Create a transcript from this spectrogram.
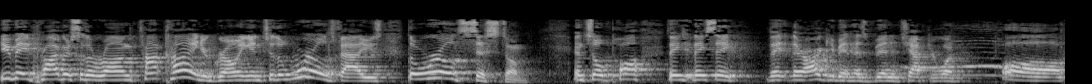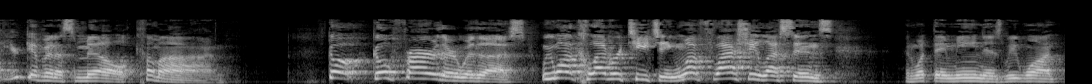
You've made progress of the wrong t- kind. You're growing into the world's values, the world's system. And so Paul, they, they say, they, their argument has been in chapter one, Paul, you're giving us milk. Come on. Go, go further with us. We want clever teaching. We want flashy lessons. And what they mean is we want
